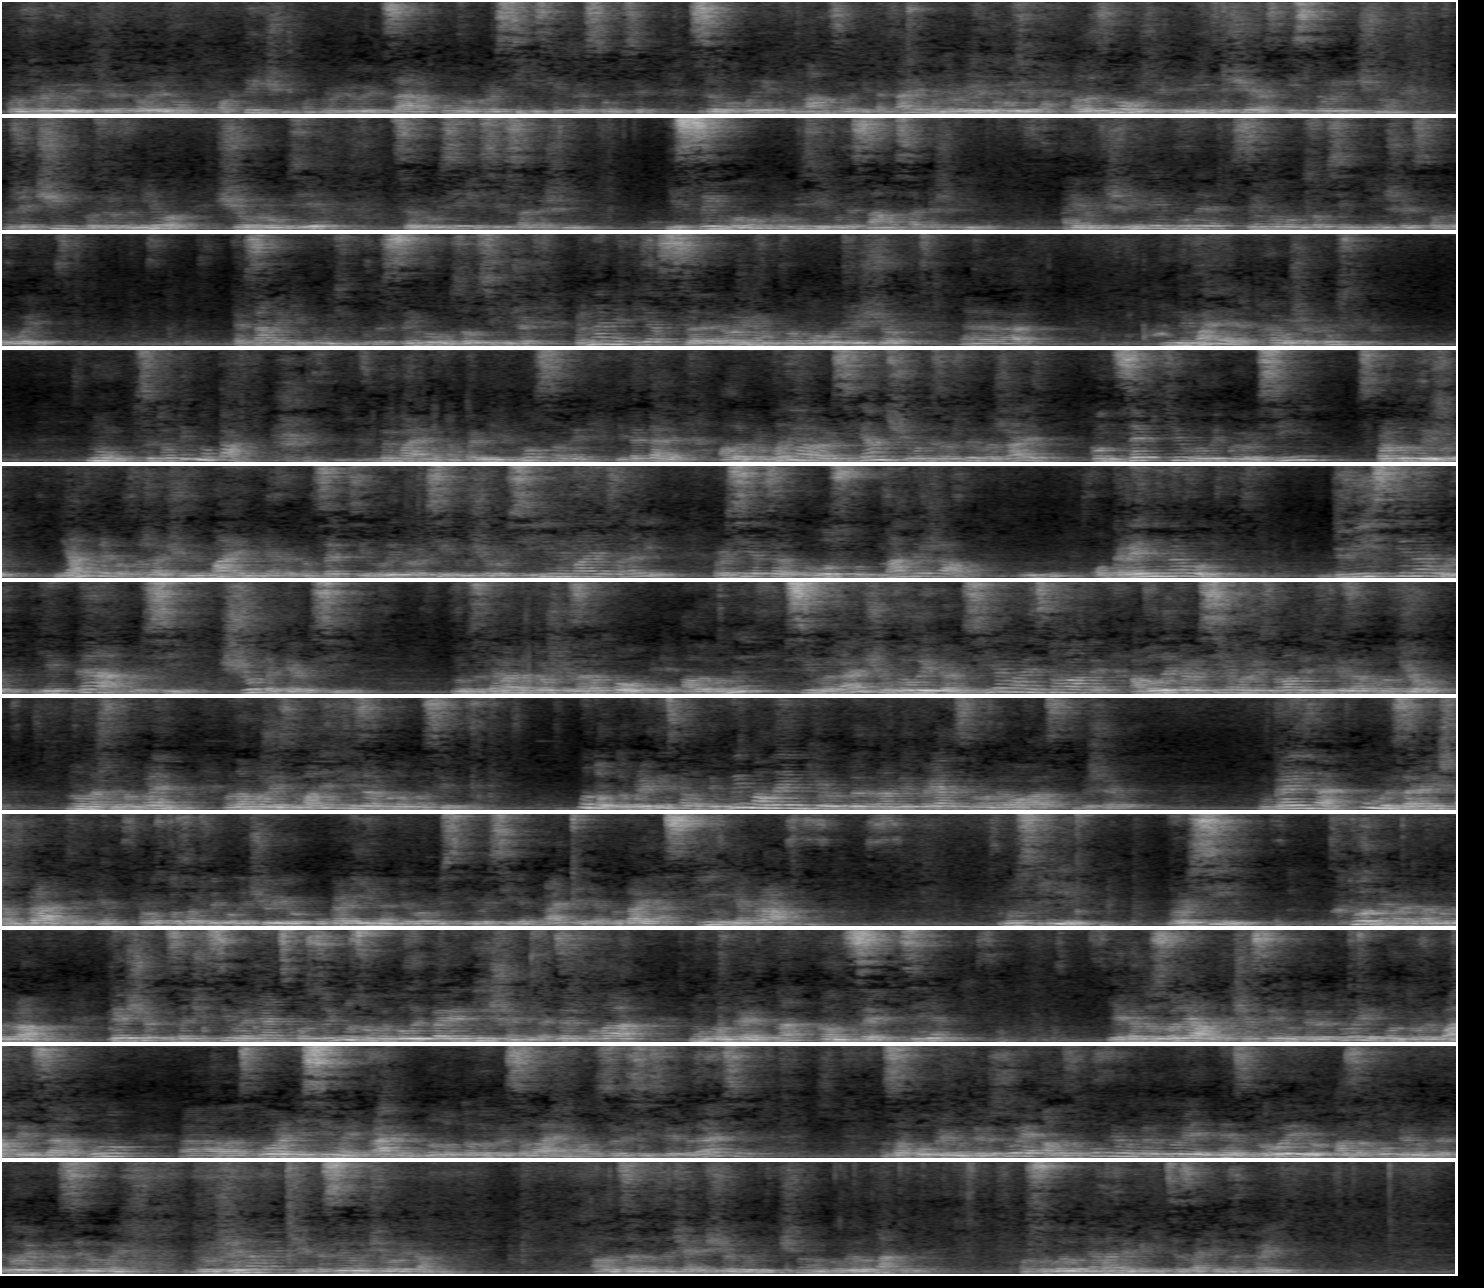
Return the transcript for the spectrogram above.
контролюють територію, ну фактично контролюють за рахунок російських ресурсів силових, фінансових і так далі, контролюють Грузію. Але знову ж таки, дивіться ще раз, історично вже чітко зрозуміло, що Грузія це Грузія часів Саакашвілі. І символом Грузії буде саме Саакашвілі. А Іванішвілі буде символом зовсім іншої складової. Так само, як і Путін буде символом зовсім іншої. Принаймні, я з е, Георгієм погоджуюсь, що е, немає хороших русських. Ну, ситуативно так. Ми маємо там певні відносини і так далі. Але проблема росіян, що вони завжди вважають концепцію Великої Росії справедливою. Я, наприклад, вважаю, що немає ніякої концепції Великої Росії, тому що Росії немає взагалі. Росія це лоскутна держава. окремі народи. 200 народів. Яка Росія? Що таке Росія? Ну, це для мене трошки загадково таке, але вони всі вважають, що велика Росія має існувати, а велика Росія може існувати тільки за рахунок чого? Ну, вона ж не конкурентна. Вона може існувати тільки за рахунок насильства. Ну, тобто прийти і сказати, ви маленькі, ви будете нам підкорятися, ми дамо газ дешевий. Україна, ну ми взагалі ж там браття. Я просто завжди, коли чую Україна, Білорусь і Росія браття, я питаю, а з ким я братом? Ну з ким? В Росії. Хто для мене там буде братом? Те, що за часів Радянського Союзу ми були перемішані, так це ж була ну, конкретна концепція, яка дозволяла частину території контролювати за рахунок створення сімей. Правильно? Ну, тобто ми присилаємо з Російської Федерації, захоплюємо територію, але захоплюємо територію не зброєю, а захоплюємо територію красивими дружинами чи красивими чоловіками. Але це не означає, що довічно ми були однакові. Особливо для мене це Західної України.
